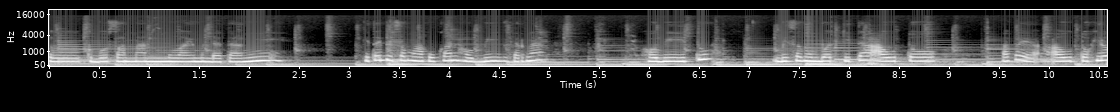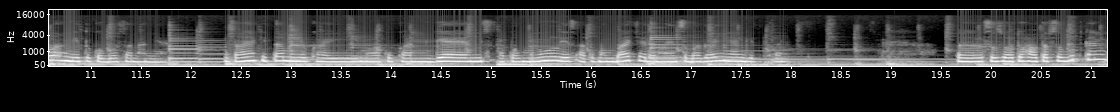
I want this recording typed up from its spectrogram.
e, kebosanan mulai mendatangi, kita bisa melakukan hobi karena hobi itu bisa membuat kita auto apa ya auto hilang gitu kebosanannya. Misalnya kita menyukai melakukan games atau menulis atau membaca dan lain sebagainya gitu kan. E, sesuatu hal tersebut kan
